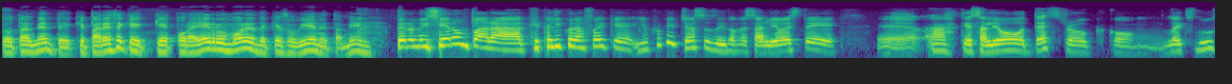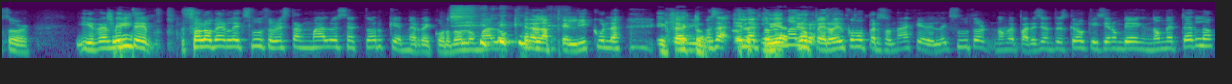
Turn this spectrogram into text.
Totalmente, que parece que, que por ahí hay rumores de que eso viene también. Pero lo hicieron para, ¿qué película fue? que Yo creo que Justice League, donde salió este, eh, ah, que salió Deathstroke con Lex Luthor. Y realmente solo ver Lex Luthor es tan malo ese actor que me recordó lo malo que era la película. Exacto. O sea, el actor es malo, pero él como personaje de Lex Luthor no me pareció. Entonces creo que hicieron bien en no meterlo,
